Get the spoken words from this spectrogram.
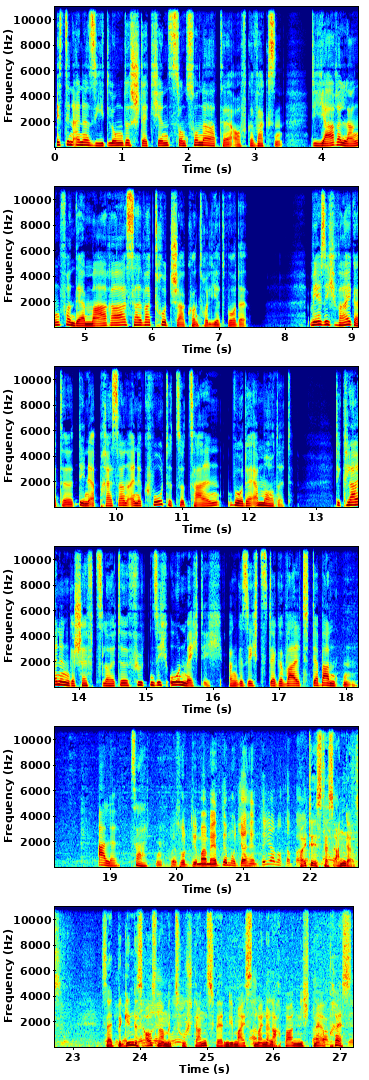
ist in einer Siedlung des Städtchens Sonsonate aufgewachsen, die jahrelang von der Mara Salvatrucha kontrolliert wurde. Wer sich weigerte, den Erpressern eine Quote zu zahlen, wurde ermordet. Die kleinen Geschäftsleute fühlten sich ohnmächtig angesichts der Gewalt der Banden. Alle zahlten. Heute ist das anders. Seit Beginn des Ausnahmezustands werden die meisten meiner Nachbarn nicht mehr erpresst.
